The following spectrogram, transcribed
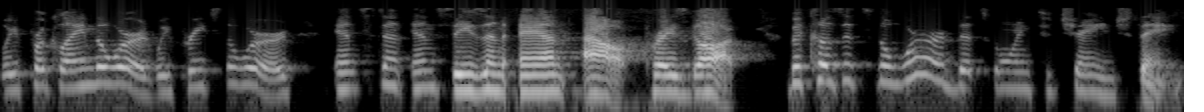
We proclaim the word. We preach the word instant, in season, and out. Praise God. Because it's the word that's going to change things.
